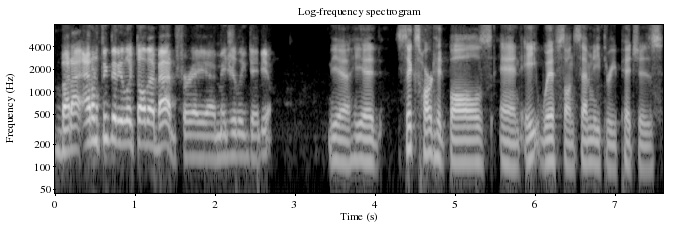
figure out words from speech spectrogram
but I, I don't think that he looked all that bad for a, a major league debut. Yeah, he had six hard hit balls and eight whiffs on 73 pitches.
